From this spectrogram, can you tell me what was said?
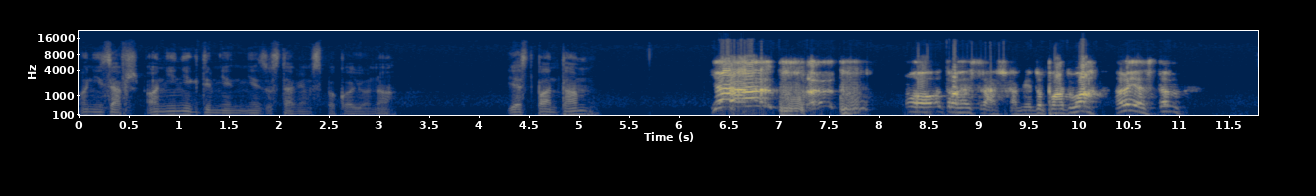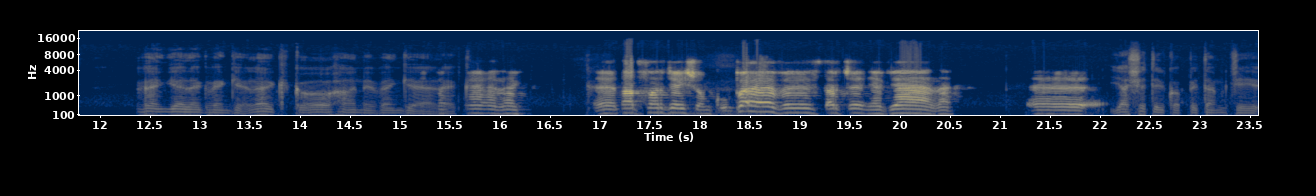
Oni zawsze, oni nigdy mnie nie zostawią w spokoju, no. Jest pan tam? Ja! O, trochę straszka mnie dopadła, ale jestem. Węgielek, węgielek, kochany węgielek. Węgielek. E, Na twardziejszą kupę wystarczy niewiele. E, Ja się tylko pytam, gdzie,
